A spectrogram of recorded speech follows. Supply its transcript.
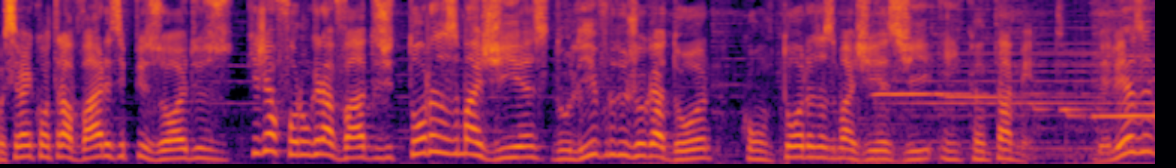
Você vai encontrar vários episódios que já foram gravados de todas as magias do livro do jogador com todas as magias de encantamento. Beleza?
